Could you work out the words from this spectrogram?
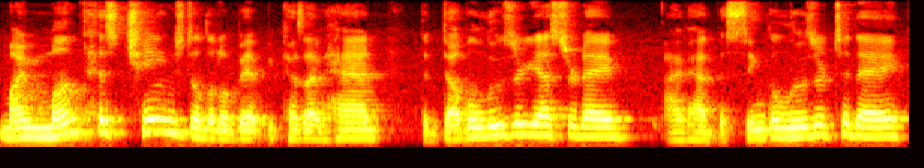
my month has changed a little bit because I've had the double loser yesterday, I've had the single loser today,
